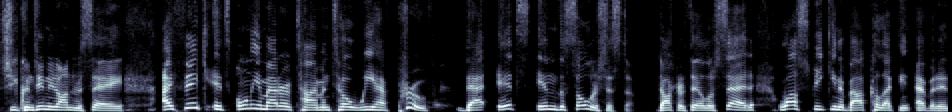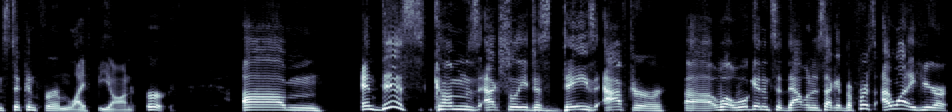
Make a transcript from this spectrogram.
She continued on to say, I think it's only a matter of time until we have proof that it's in the solar system, Dr. Thaller said while speaking about collecting evidence to confirm life beyond Earth. Um, and this comes actually just days after. Uh, well, we'll get into that one in a second. But first, I want to hear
